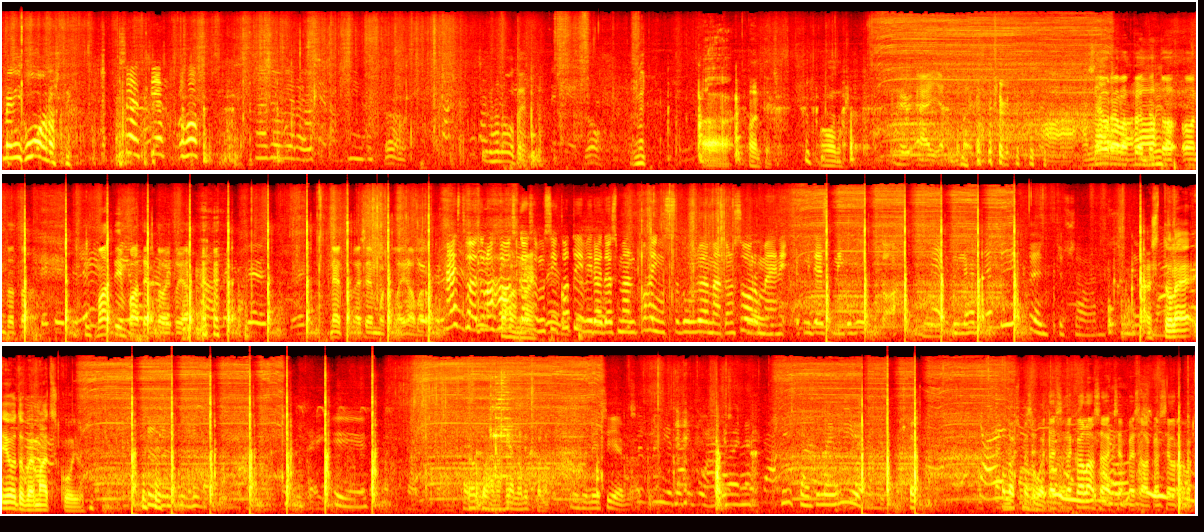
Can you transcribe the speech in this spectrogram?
Meni huonosti. Sä et tiedä. Oho. Nää se on vielä yksi. Niin. Siinähän on otetta. Nyt. Anteeksi. Oota. Seuraava pöntöt on, on tota, Matin patentoituja. ne tulee semmoisella ihan varmaan. Näistä voi tulla hauskoja semmosia kotivideoita, jos mä nyt vahingossa tuun lyömään tuon sormeen, niin miten se niinku huutaa. Pönttö saada. Tästä tulee YouTube-matskuun just. Hieno lippala. Se niin sievää. Se meni jotenkin. Niistä tulee hieno. Ollaanko me suojaa? Sitä kalasääksen pesaa kanssa seuraavaksi.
